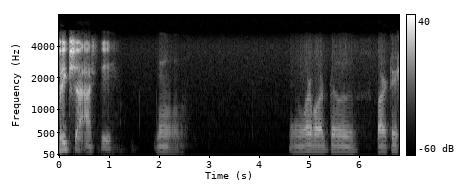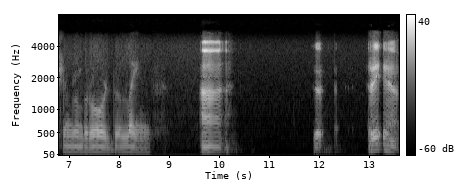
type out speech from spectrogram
Vriksha asti. hmm. And what about the partition from the road the lines ah, uh, re, uh,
